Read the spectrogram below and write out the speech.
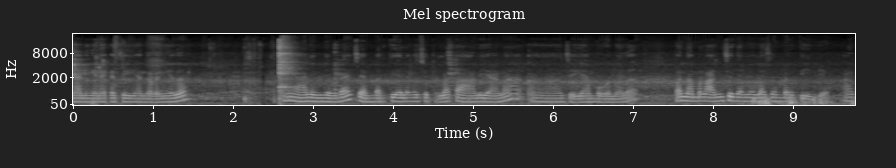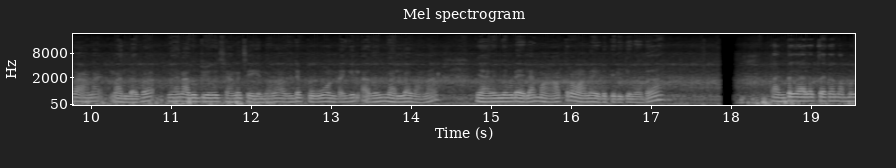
ഞാനിങ്ങനെയൊക്കെ ചെയ്യാൻ തുടങ്ങിയത്. ഞാനിന്നിവിടെ ചെമ്പരത്തി ഇല വെച്ചിട്ടുള്ള താളിയാണ് ചെയ്യാൻ പോകുന്നത്. അപ്പം നമ്മൾ അഞ്ച് ഇതളുള്ള ചെമ്പരത്തി ഇല്ലയോ? അതാണ് നല്ലത്. ഞാൻ അത് ഉപയോഗിച്ചാണ് ചെയ്യുന്നത്. അതിന്റെ പൂവുണ്ടെങ്കിൽ അതും നല്ലതാണ്. ഞാനിന്നിവിടെ ഇല മാത്രമാണ് എടുത്തിരിക്കുന്നത്. പണ്ട് കാലത്തൊക്കെ നമ്മൾ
